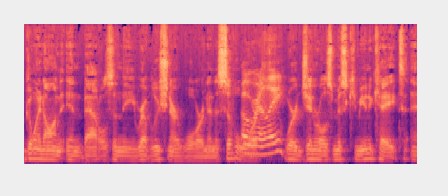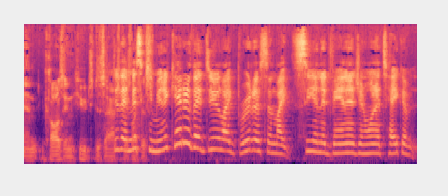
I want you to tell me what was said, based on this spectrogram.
going on in battles in the Revolutionary War and in the Civil War. Oh, War. really? Where generals miscommunicate and causing huge disasters. Do they like this. miscommunicate or they do like Brutus and like see an advantage and want to take a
